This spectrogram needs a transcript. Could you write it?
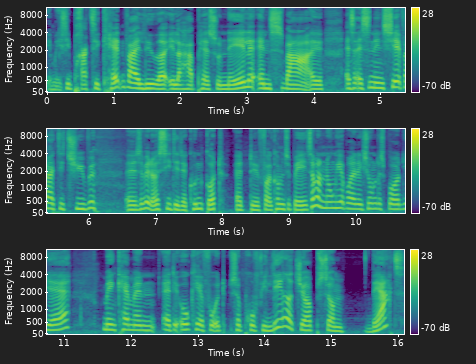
jeg vil sige, praktikantvejleder eller har personaleansvar, øh, altså er sådan en chefagtig type, øh, så vil jeg også sige, at det er da kun godt, at øh, folk kommer tilbage. Så var der nogen her på redaktionen, der spurgte, ja, men kan man, er det okay at få et så profileret job som vært?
